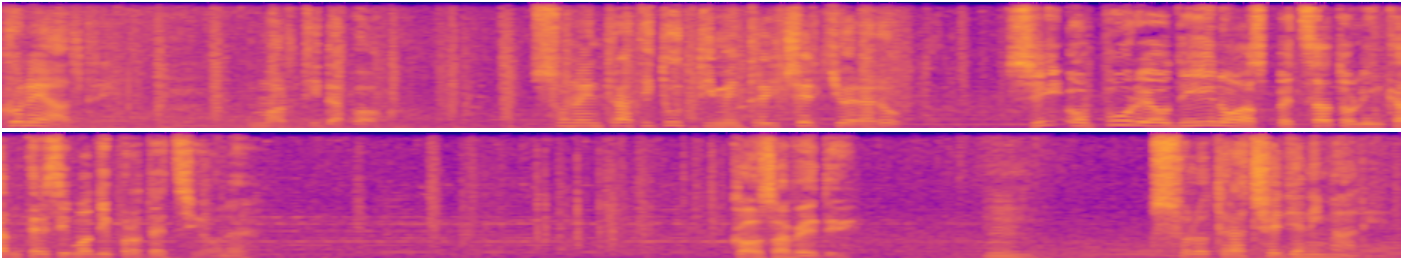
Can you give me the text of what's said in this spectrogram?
Eccone altri, morti da poco. Sono entrati tutti mentre il cerchio era rotto. Sì, oppure Odino ha spezzato l'incantesimo di protezione. Cosa vedi? Solo tracce di animali.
